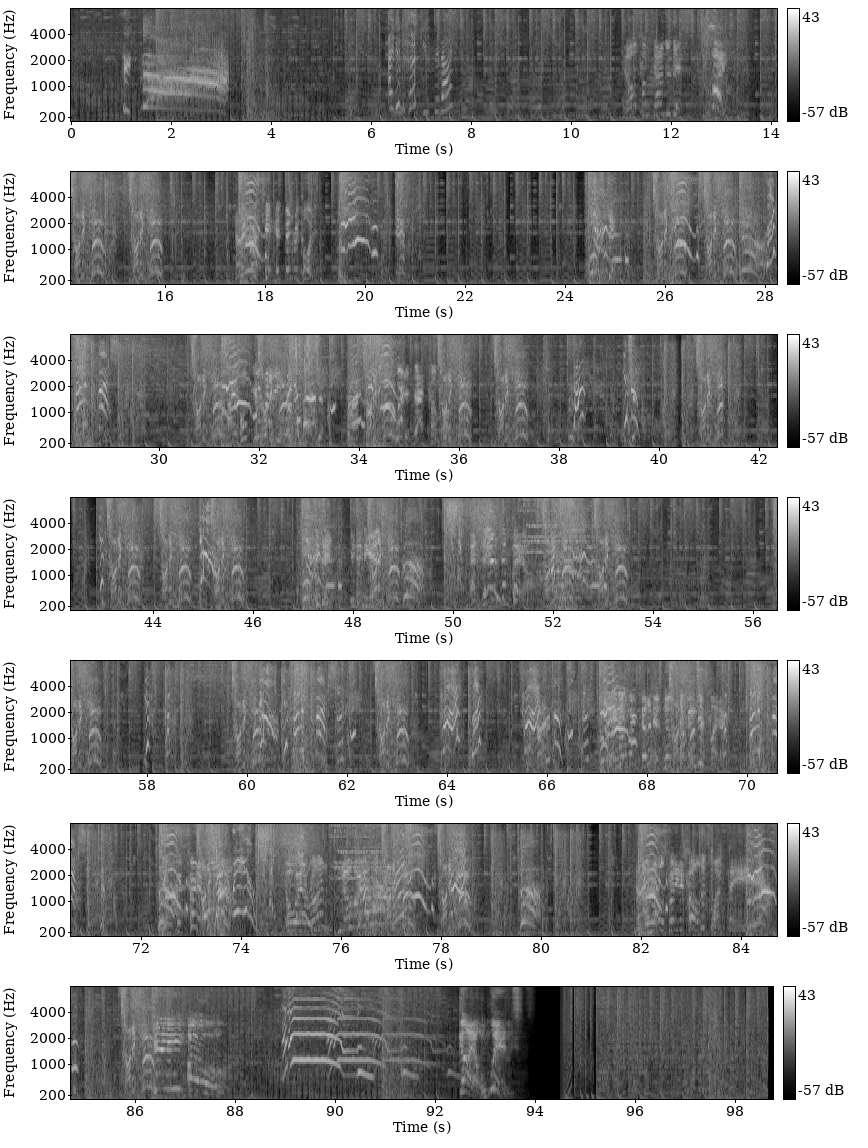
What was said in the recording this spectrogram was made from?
I didn't hurt you, did I? It all comes down to this. Fight! Sonic Boom! Sonic Boom! The first hit has been recorded. Sonic? Boom! And there's the payoff! Sonic Boom! Sonic Boom! Sonic Boom! Ready to call this one! Sonic Boom! K.O. Guile wins!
